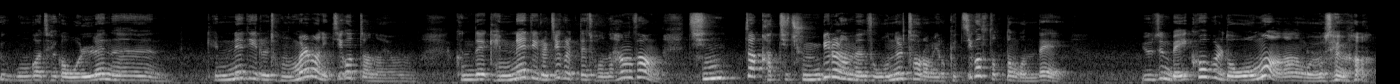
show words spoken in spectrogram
그리고 뭔가 제가 원래는 get ready를 정말 많이 찍었잖아요. 근데 get ready를 찍을 때 저는 항상 진짜 같이 준비를 하면서 오늘처럼 이렇게 찍었었던 건데 요즘 메이크업을 너무 안 하는 거예요, 제가.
